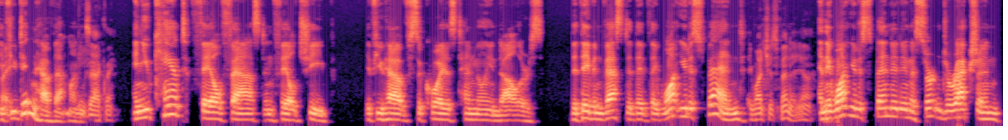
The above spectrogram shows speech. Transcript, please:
if right. you didn't have that money. Exactly. And you can't fail fast and fail cheap if you have sequoia's $10 million that they've invested that they want you to spend. They want you to spend it, yeah. And they want you to spend it in a certain direction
